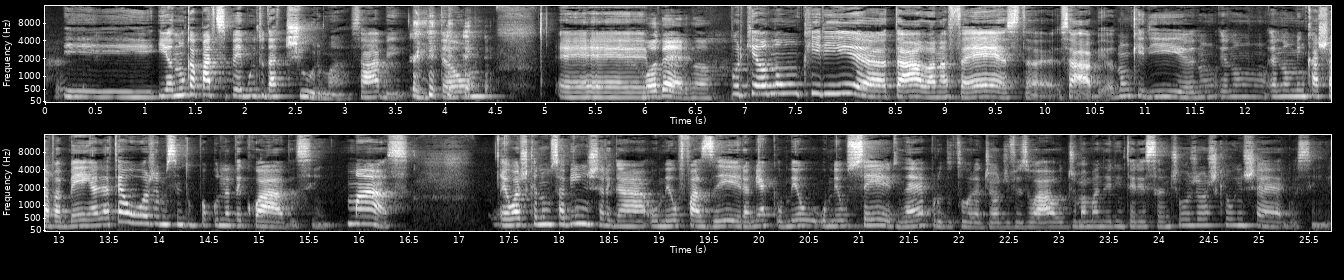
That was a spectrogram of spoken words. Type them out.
E, e eu nunca participei muito da turma, sabe? Então... É... Moderno. Porque eu não queria estar lá na festa, sabe? Eu não queria, eu não, eu não, eu não me encaixava bem. Até hoje eu me sinto um pouco inadequada, assim. Mas eu acho que eu não sabia enxergar o meu fazer, a minha, o, meu, o meu ser, né, produtora de audiovisual, de uma maneira interessante. Hoje eu acho que eu enxergo, assim.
